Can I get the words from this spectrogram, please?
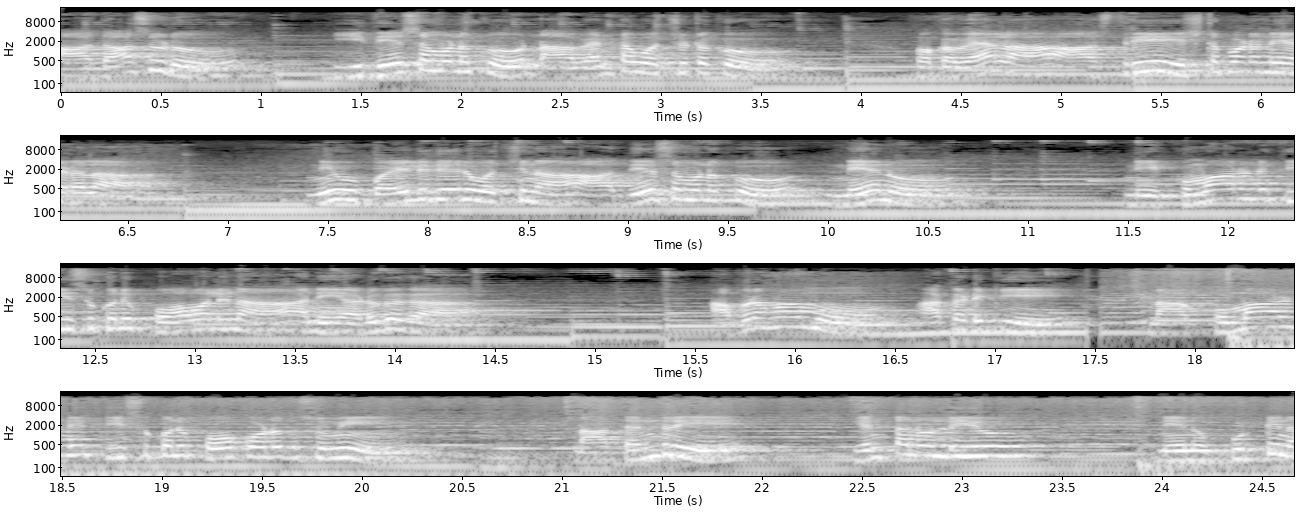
ఆ దాసుడు ఈ దేశమునకు నా వెంట వచ్చుటకు ఒకవేళ ఆ స్త్రీ ఇష్టపడని ఎడల నీవు బయలుదేరి వచ్చిన ఆ దేశమునకు నేను నీ కుమారుని తీసుకుని పోవలెనా అని అడుగగా అబ్రహాము అక్కడికి నా కుమారుని తీసుకొని పోకూడదు సుమి. నా తండ్రి ఇంట నుండి నేను పుట్టిన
